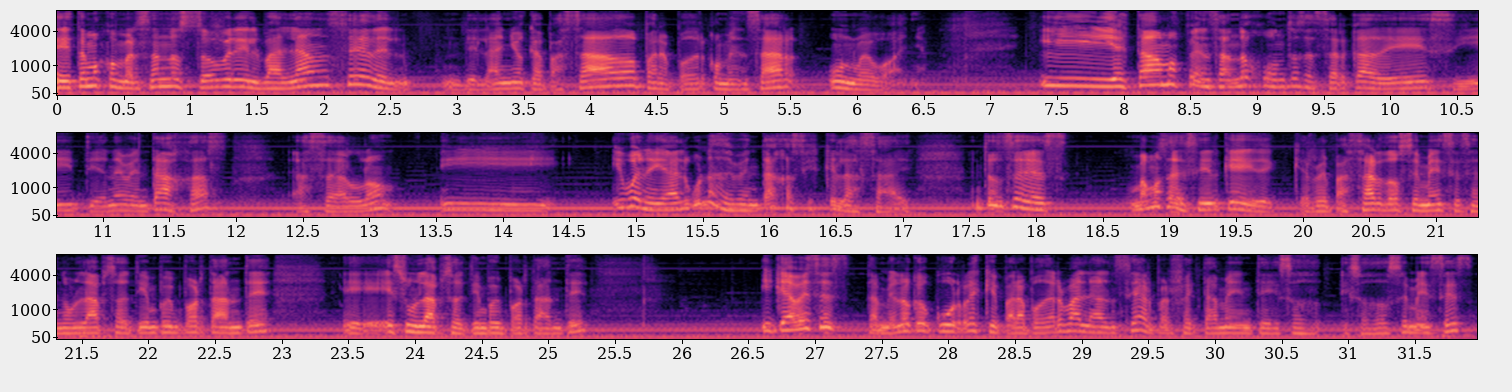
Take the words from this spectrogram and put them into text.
Estamos conversando sobre el balance del, año que ha pasado para poder comenzar un nuevo año. Y estábamos pensando juntos acerca de si tiene ventajas hacerlo y, bueno, y algunas desventajas si es que las hay. Entonces, vamos a decir que, repasar 12 meses en un lapso de tiempo importante eh, es un lapso de tiempo importante y que a veces también lo que ocurre es que para poder balancear perfectamente esos, esos 12 meses,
